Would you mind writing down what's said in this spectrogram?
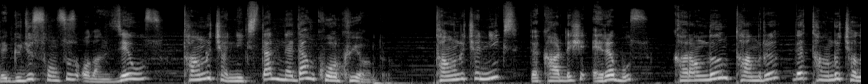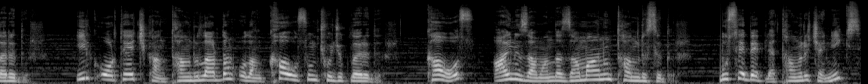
ve gücü sonsuz olan Zeus, tanrıça Nyx'ten neden korkuyordu? Tanrıça Nyx ve kardeşi Erebus, karanlığın tanrı ve tanrıçalarıdır. İlk ortaya çıkan tanrılardan olan Kaos'un çocuklarıdır. Kaos aynı zamanda zamanın tanrısıdır. Bu sebeple tanrıça Nyx,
